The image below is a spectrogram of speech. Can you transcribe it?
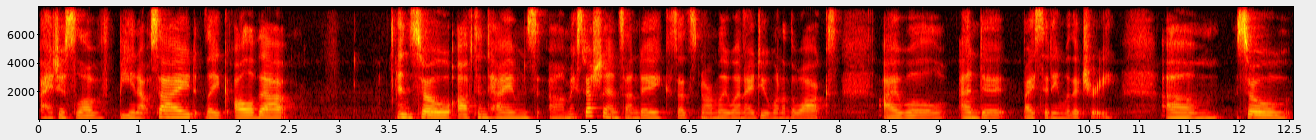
I just love being outside, like all of that. And so, oftentimes, um, especially on Sunday, because that's normally when I do one of the walks, I will end it by sitting with a tree. Um, so,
